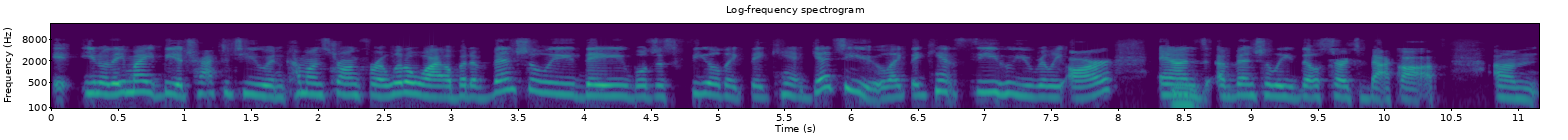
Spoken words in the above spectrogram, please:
it, you know, they might be attracted to you and come on strong for a little while, but eventually they will just feel like they can't get to you, like they can't see who you really are. And mm. eventually they'll start to back off. Um,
